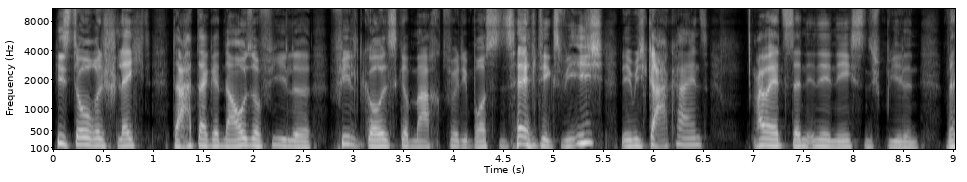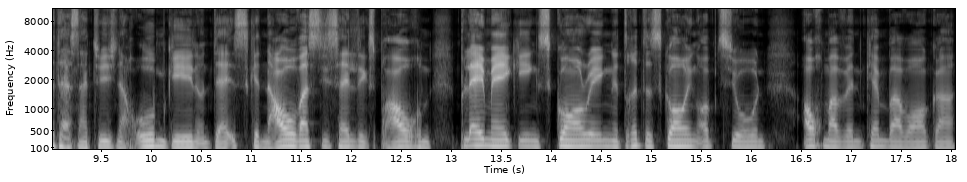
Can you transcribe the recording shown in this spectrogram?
historisch schlecht. Da hat er genauso viele Field Goals gemacht für die Boston Celtics wie ich, nämlich gar keins. Aber jetzt dann in den nächsten Spielen wird das natürlich nach oben gehen und der ist genau, was die Celtics brauchen. Playmaking, Scoring, eine dritte Scoring-Option. Auch mal, wenn Kemba Walker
